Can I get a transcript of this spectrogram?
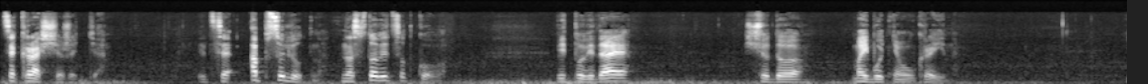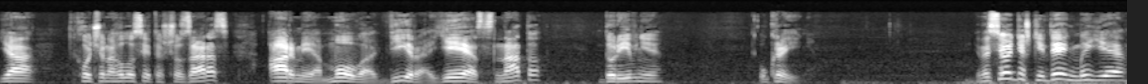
це краще життя. І це абсолютно на 100% відповідає щодо майбутнього України. Я хочу наголосити, що зараз армія, мова, віра, ЄС, НАТО дорівнює Україні. І на сьогоднішній день ми є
